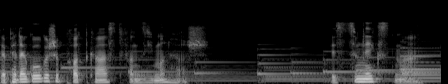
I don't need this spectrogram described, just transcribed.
der pädagogische Podcast von Simon Hirsch. Bis zum nächsten Mal.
